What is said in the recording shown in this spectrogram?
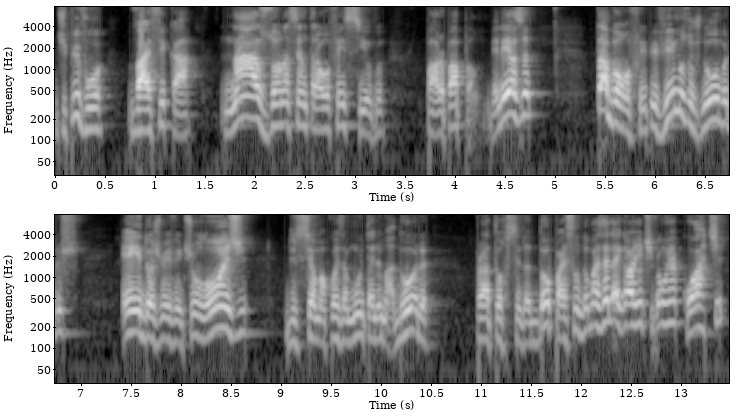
de pivô. Vai ficar na zona central ofensiva para o Papão, beleza? Tá bom, Felipe, vimos os números em 2021, longe de ser uma coisa muito animadora para a torcida do Paysandu, mas é legal a gente ver um recorte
